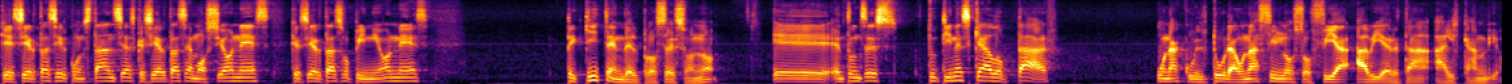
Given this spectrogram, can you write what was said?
que ciertas circunstancias, que ciertas emociones, que ciertas opiniones te quiten del proceso, ¿no? Eh, entonces, tú tienes que adoptar una cultura, una filosofía abierta al cambio.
